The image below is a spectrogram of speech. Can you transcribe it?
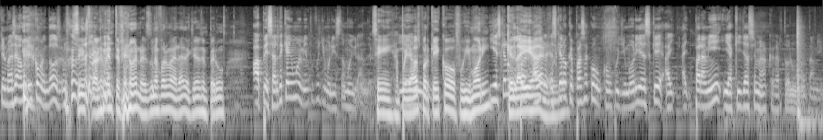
Que el maestro se va a morir como en dos. sí, probablemente, pero bueno, es una forma de ganar elecciones en Perú. A pesar de que hay un movimiento fujimorista muy grande. Sí, apoyados el- por Keiko Fujimori, Y es que lo que que, es la hija a ver, es que lo que pasa con, con Fujimori es que hay, hay- para mí, y aquí ya se me va a cagar todo el mundo también.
